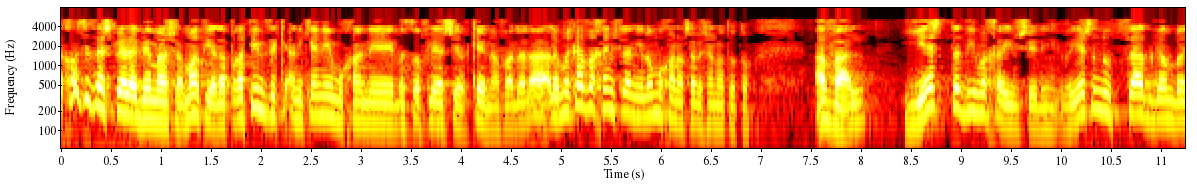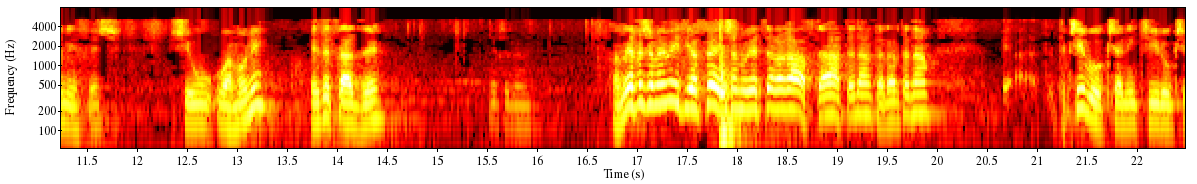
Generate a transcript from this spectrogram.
יכול להיות שזה ישפיע עליי במשהו. אמרתי, על הפרטים זה, אני כן אהיה מוכן אה, בסוף ליישר, כן, אבל על, על המרכז החיים שלי אני לא מוכן עכשיו לשנות אותו. אבל יש צדים בחיים שלי, ויש לנו צד גם בנפש, שהוא המוני. איזה צד זה? הנפש הבהמית, יפה, יש לנו יצר הרע, הפתעה, תדם, תדם, תדם. תקשיבו, כשאני, כאילו, כש,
